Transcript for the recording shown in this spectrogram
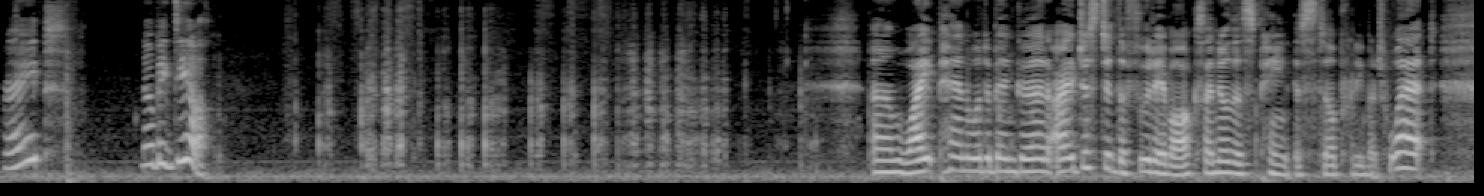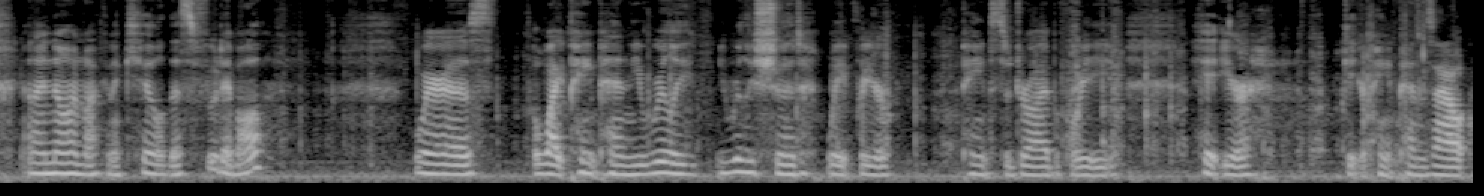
Right? No big deal. Um, white pen would have been good. I just did the Fude ball because I know this paint is still pretty much wet and I know I'm not going to kill this Fude ball. Whereas a white paint pen, you really, you really should wait for your paints to dry before you hit your, get your paint pens out.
